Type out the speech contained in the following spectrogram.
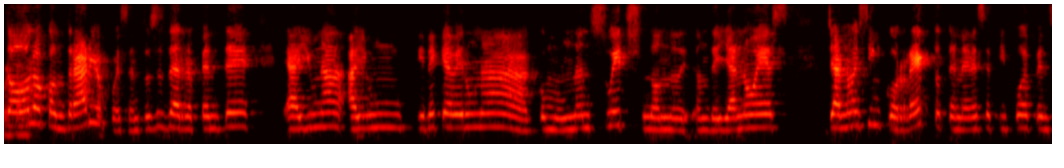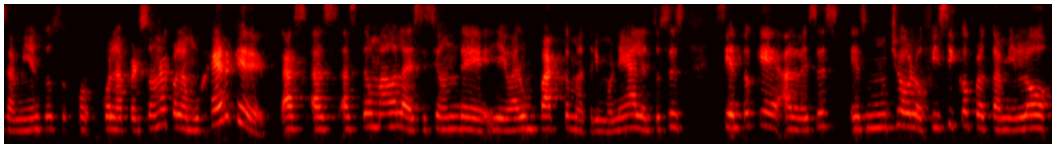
todo lo contrario, pues. Entonces de repente hay una, hay un, tiene que haber una, como un switch donde, donde ya no es, ya no es incorrecto tener ese tipo de pensamientos con, la persona, con la mujer que has, has, has tomado la decisión de llevar un pacto matrimonial. Entonces, siento que a veces es mucho lo físico, pero también lo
